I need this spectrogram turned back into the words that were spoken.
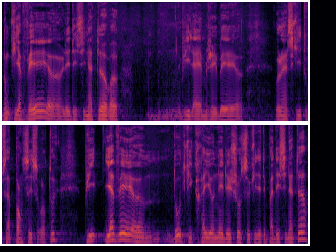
Donc il y avait euh, les dessinateurs euh, Willem, GB, euh, tout ça, pensaient sur leur truc. Puis il y avait euh, d'autres qui crayonnaient des choses, ceux qui n'étaient pas dessinateurs,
